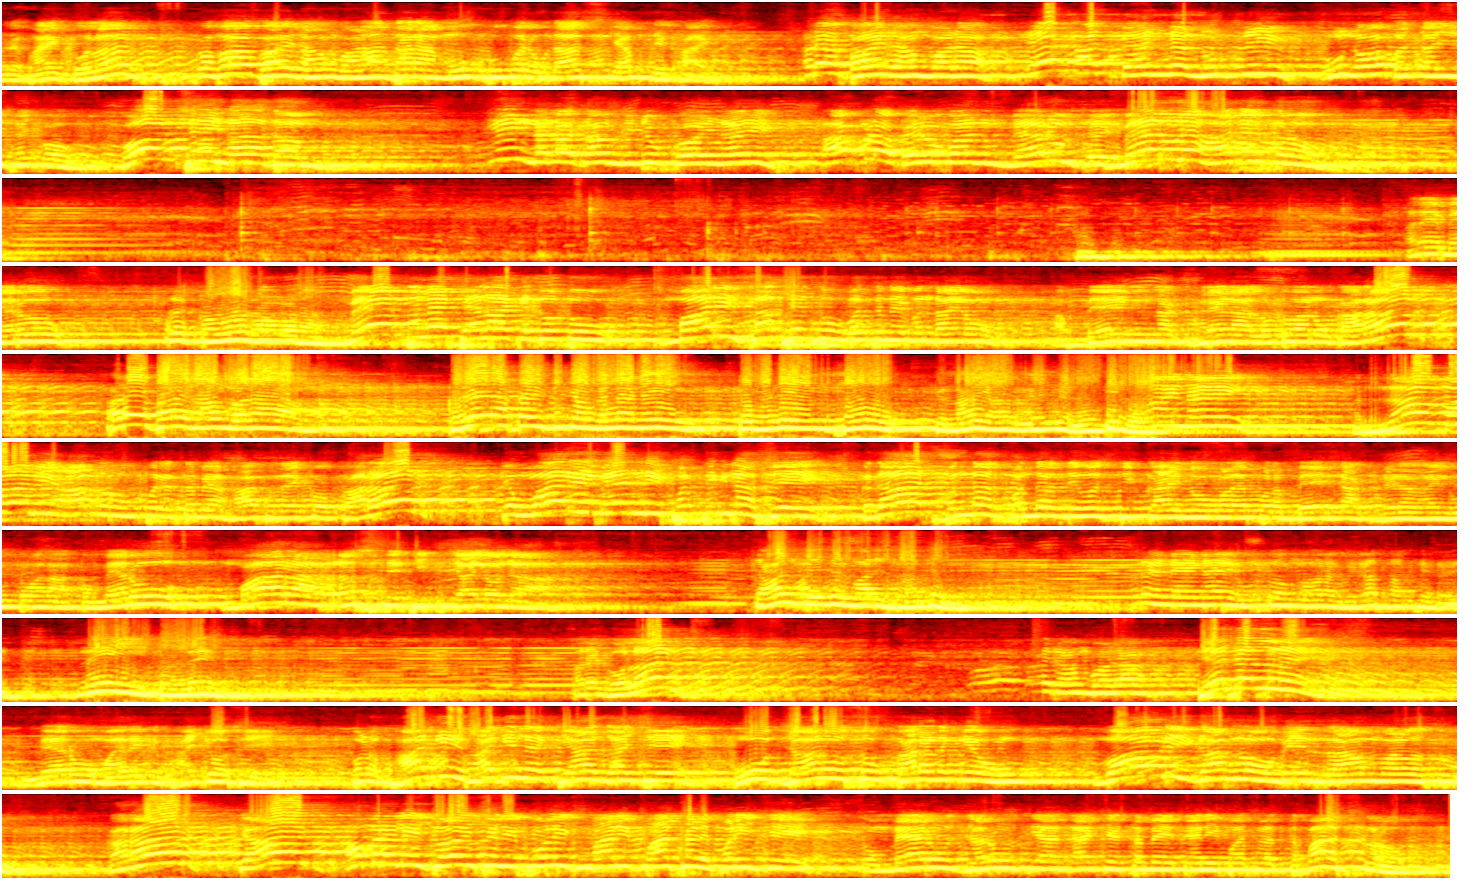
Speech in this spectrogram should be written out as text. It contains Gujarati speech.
અરે ભાઈ બોલો. કહો ભાઈ રામવાળા તારા મુખ ઉપર ઉદાસ કેમ દેખાય? અરે ભાઈ રામવાળા એક આજ બેનને લૂંટની હું ન બચાવી શક્યો કોણ છે નરાધમ? ઈ નરાધામ બીજું કોઈ નહીં. આપણો ભેરુબાન મેરુ છે. મેરુને હાજર કરો. અરે મેરુ. અરે કહો રામવાળા મેં તને પહેલા કીધું તું મારી સાથે તું વચને બંધાયો. આ બેનના ઘરેણા લૂંટવાનું કારણ? અરે ભાઈ રામવાળા ઘરેણા કઈ બીજા મળ્યા નહીં તો મને એમ થયું કે મારી આ બેનને લૂંટી લો નહીં નહીં. વરાની આબરૂ ઉપર તમે હાથ નાખ્યો કારણ કે મારી બેનની પ્રતિજ્ઞા છે કદાચ પંદર પંદર દિવસથી કાંઈ ન મળે પણ બેનના ઘરેણા લૂંટવાના તો મેરું મારા ચાલ તેજલ મારી સાથે. અરે નહીં નહીં હું તો મારા વીરા સાથે રહીશ. નહીં તો હવે અરે ગોલન ભાઈ રામવાળા તેજલને મેરું મારીને ભાગ્યો છે. પણ ભાગી ભાગીને ક્યાં જાય છે? હું જાણું છું કારણ કે હું વાવડી ગામનો વીર રામવાળો છું. કારણ કે અમરેલી પોલીસ મારી પાછળ પડી છે, તો મેરું જરૂર ત્યાં જાય છે, તમે તેની પાછળ તપાસ કરો.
